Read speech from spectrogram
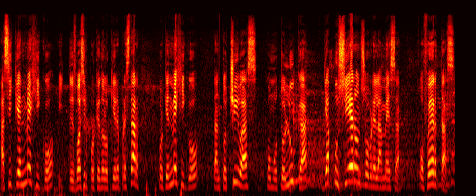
Así que en México, y les voy a decir por qué no lo quiere prestar, porque en México tanto Chivas como Toluca ya pusieron sobre la mesa ofertas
